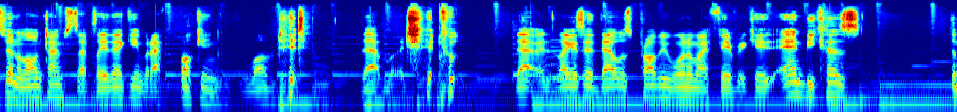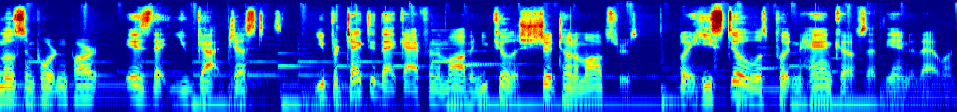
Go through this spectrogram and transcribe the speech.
It's been a long time since I played that game, but I fucking loved it that much. that, like I said, that was probably one of my favorite cases, and because the most important part is that you got justice. You protected that guy from the mob, and you killed a shit ton of mobsters, but he still was put in handcuffs at the end of that one.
